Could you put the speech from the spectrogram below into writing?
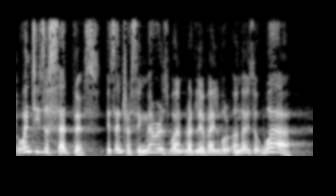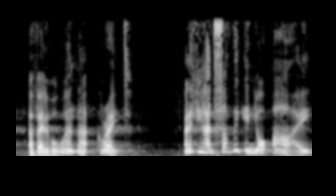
But when Jesus said this, it's interesting. Mirrors weren't readily available, and those that were available weren't that great. And if you had something in your eye,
